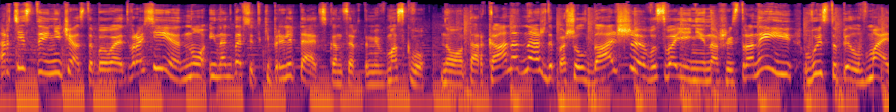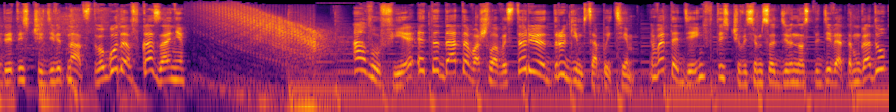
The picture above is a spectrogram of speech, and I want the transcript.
Артисты не часто бывают в России, но иногда все-таки прилетают с концертами в Москву. Но Таркан однажды пошел дальше в освоении нашей страны и выступил в мае 2019 года в Казани. А в Уфе эта дата вошла в историю другим событием. В этот день, в 1899 году,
